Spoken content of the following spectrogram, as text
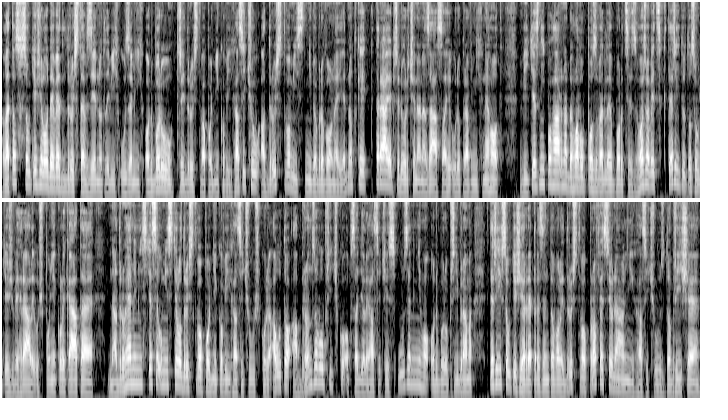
Letos soutěžilo devět družstev z jednotlivých územních odborů, tři družstva podnikových hasičů a družstvo místní dobrovolné jednotky, která je předurčena na zásahy u dopravních nehod. Vítězný pohár nad hlavu pozvedli borci z Hořovic, kteří tuto soutěž vyhráli už po několikáté. Na druhém místě se umístilo družstvo podnikových hasičů Škoda Auto a bronzovou příčku obsadili hasiči z územního odboru Příbram, kteří v soutěži reprezentovali družstvo profesionálních hasičů z Dobříše.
